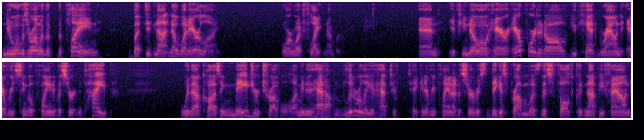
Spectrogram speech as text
Knew what was wrong with the, the plane, but did not know what airline or what flight number. And if you know O'Hare Airport at all, you can't ground every single plane of a certain type without causing major trouble. I mean, it had Yeah. literally you had to have taken every plane out of service. The biggest problem was this fault could not be found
